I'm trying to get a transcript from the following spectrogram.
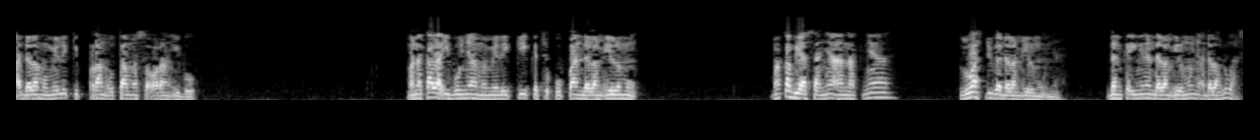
adalah memiliki peran utama seorang ibu manakala ibunya memiliki kecukupan dalam ilmu. Maka biasanya anaknya luas juga dalam ilmunya. Dan keinginan dalam ilmunya adalah luas.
